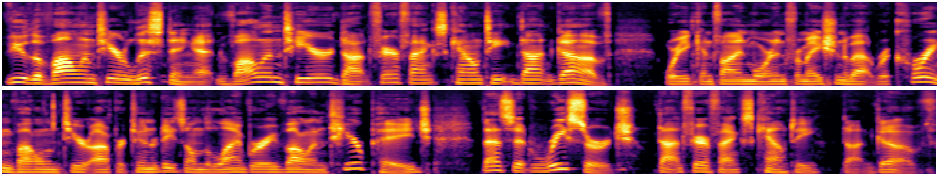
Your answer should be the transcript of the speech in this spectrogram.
view the volunteer listing at volunteer.fairfaxcounty.gov, where you can find more information about recurring volunteer opportunities on the library volunteer page. That's at research.fairfaxcounty.gov.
